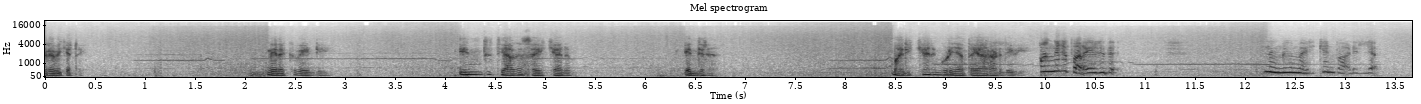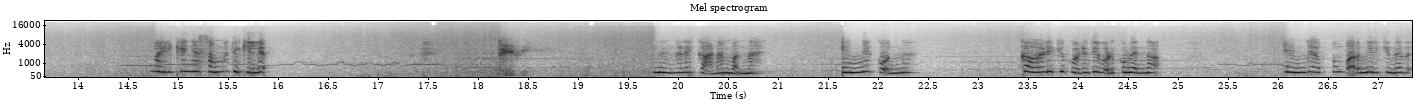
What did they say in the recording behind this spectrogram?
ഉപദ്രവിക്കട്ടെ നിനക്ക് വേണ്ടി എന്ത് ത്യാഗം സഹിക്കാനും എന്തിന്? മരിക്കാനും കൂടി ഞാൻ തയ്യാറാണ് ദേവി. അങ്ങനെ പറയരുത്. നിങ്ങൾ മരിക്കാൻ പാടില്ല. മരിക്കാൻ ഞാൻ സമ്മതിക്കില്ല. ദേവി. നിങ്ങളെ കാണാൻ വന്നാൽ എന്നെ കൊന്ന് കാളിക്ക് കുരുതി കൊടുക്കുമെന്ന എന്റെ അപ്പം പറഞ്ഞിരിക്കുന്നത്.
